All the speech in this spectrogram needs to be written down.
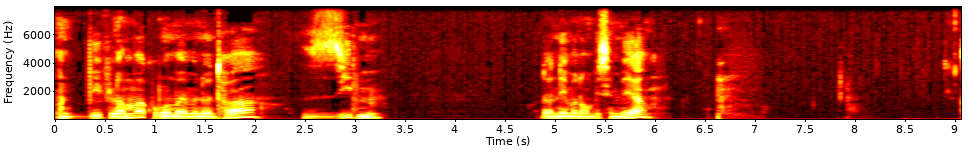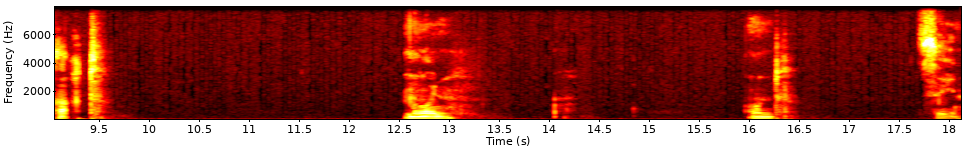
Und wie viel haben wir? Gucken wir mal im Inventar. Sieben. Dann nehmen wir noch ein bisschen mehr. Acht. Neun. Und zehn.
